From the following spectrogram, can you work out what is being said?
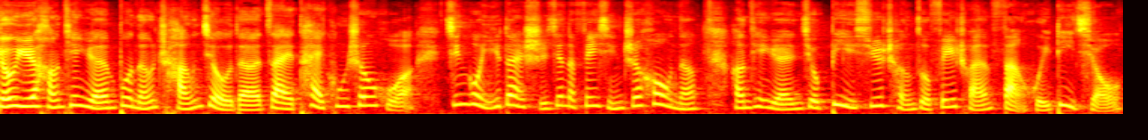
由于航天员不能长久的在太空生活，经过一段时间的飞行之后呢，航天员就必须乘坐飞船返回地球，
